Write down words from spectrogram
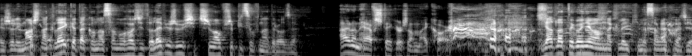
Jeżeli masz naklejkę taką na samochodzie, to lepiej, żebyś się trzymał przepisów na drodze. I don't have stickers on my car. Ja dlatego nie mam naklejki na samochodzie.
